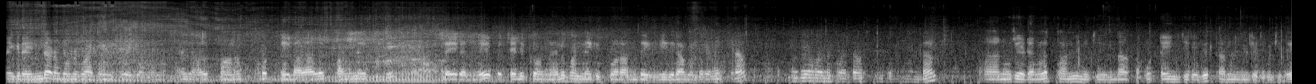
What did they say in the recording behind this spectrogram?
நினைக்கிறேன் இந்த இடம் வந்து பார்த்தோம்னா கோட்டையில் அதாவது பண்ணைக்கு இருந்து இப்போ டெலிகாம்லேருந்து பண்ணைக்கு போகிற அந்த இதெல்லாம் வந்து நினைக்கிறேன். இதே வந்து பார்த்தோம்னா நிறைய இடங்களில் தண்ணி நிற்கிது இந்த கோட்டை இங்கே இருக்குது தண்ணி இங்கே இருக்குது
